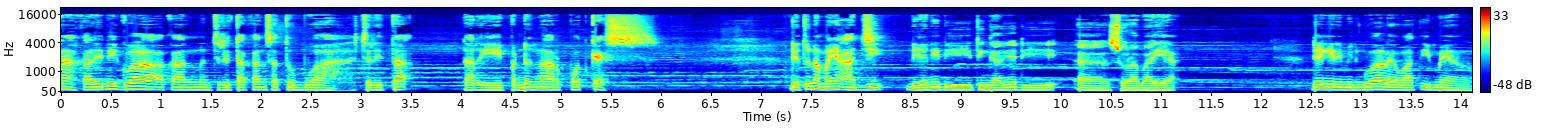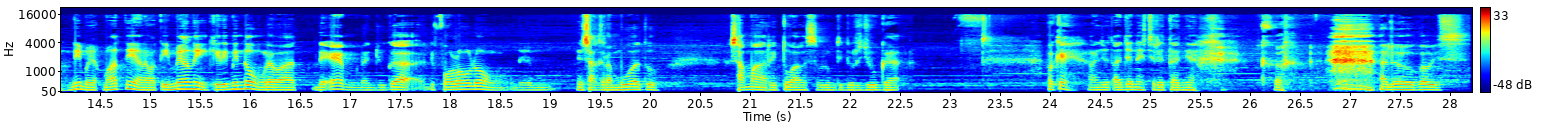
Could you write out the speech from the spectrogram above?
Nah, kali ini gua akan menceritakan satu buah cerita dari pendengar podcast dia tuh namanya Aji. Dia ini ditinggalnya di uh, Surabaya. Dia ngirimin gue lewat email. Ini banyak banget nih yang lewat email nih. Kirimin dong lewat DM dan juga di follow dong di Instagram gue tuh. Sama ritual sebelum tidur juga. Oke lanjut aja nih ceritanya. Aduh kok bis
